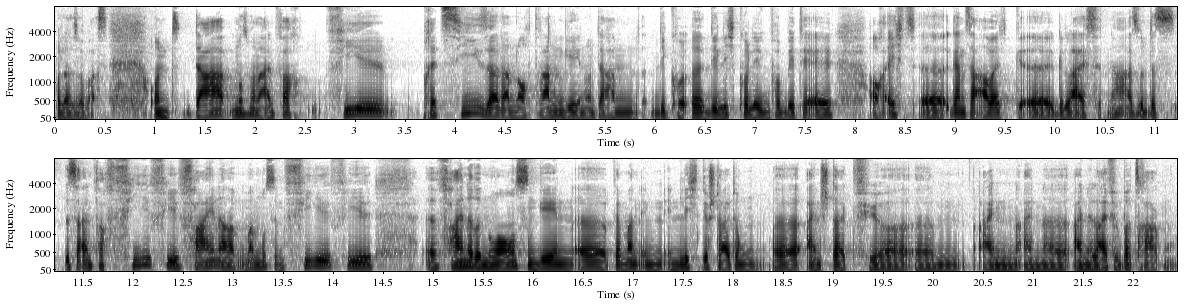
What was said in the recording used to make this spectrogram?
oder sowas. Und da muss man einfach viel präziser dann noch dran gehen. Und da haben die, äh, die Lichtkollegen vom BTL auch echt äh, ganze Arbeit äh, geleistet. Ne? Also das ist einfach viel, viel feiner. Man muss in viel, viel äh, feinere Nuancen gehen, äh, wenn man in, in Lichtgestaltung äh, einsteigt für ähm, ein, eine, eine Live-Übertragung.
